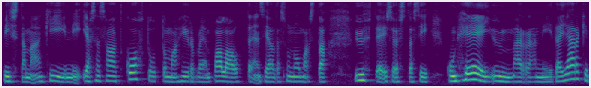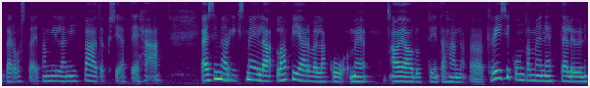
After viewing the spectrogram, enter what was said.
pistämään kiinni ja sä saat kohtuuttoman hirveän palautteen sieltä sun omasta yhteisöstäsi, kun he ei ymmärrä niin niitä järkiperusteita, millä niitä päätöksiä tehdään. Ja esimerkiksi meillä Lapijärvellä, kun me ajauduttiin tähän kriisikuntamenettelyyn,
